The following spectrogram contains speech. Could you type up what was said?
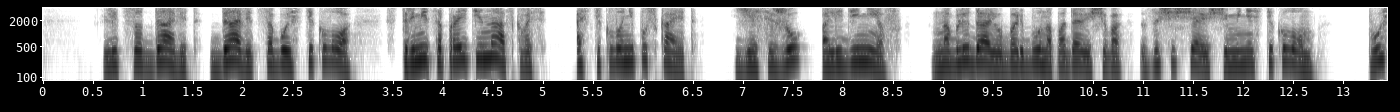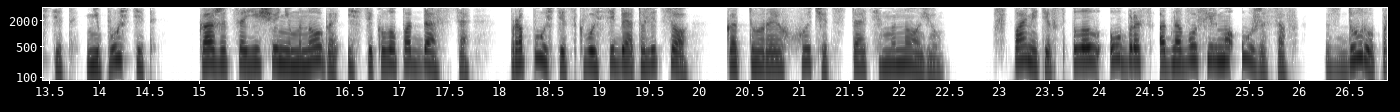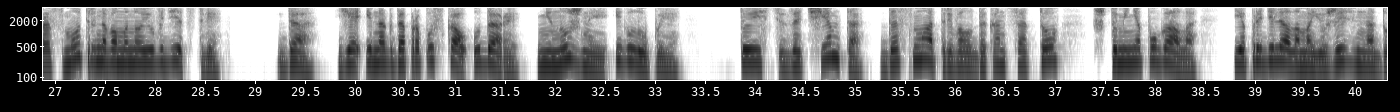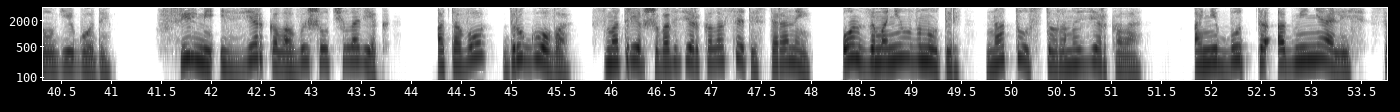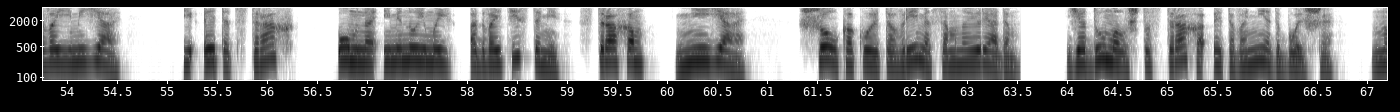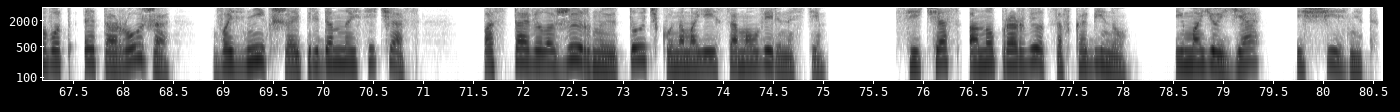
Лицо давит, давит собой стекло, стремится пройти насквозь, а стекло не пускает. Я сижу, оледенев, наблюдаю борьбу нападающего с защищающим меня стеклом. Пустит, не пустит? Кажется, еще немного, и стекло поддастся, пропустит сквозь себя то лицо, которое хочет стать мною. В памяти всплыл образ одного фильма ужасов, с дуру просмотренного мною в детстве. Да, я иногда пропускал удары, ненужные и глупые. То есть зачем-то досматривал до конца то, что меня пугало и определяло мою жизнь на долгие годы. В фильме из зеркала вышел человек, а того — другого, смотревшего в зеркало с этой стороны. Он заманил внутрь, на ту сторону зеркала. Они будто обменялись своими «я». И этот страх, умно именуемый адвайтистами страхом «не я», шел какое-то время со мною рядом. Я думал, что страха этого нет больше, но вот эта рожа, возникшая передо мной сейчас, поставила жирную точку на моей самоуверенности. Сейчас оно прорвется в кабину, и мое «я» исчезнет.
